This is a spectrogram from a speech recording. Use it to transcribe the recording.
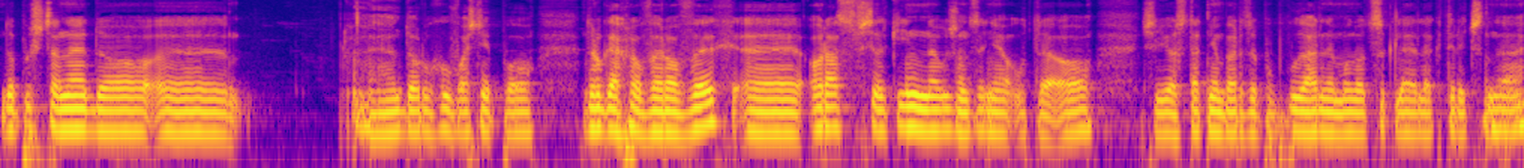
dopuszczane do E, do ruchu właśnie po drogach rowerowych e, oraz wszelkie inne urządzenia UTO, czyli ostatnio bardzo popularne monocykle elektryczne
